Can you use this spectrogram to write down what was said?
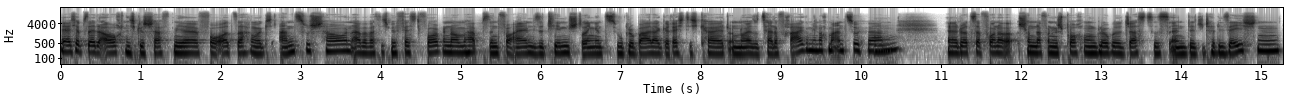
Ja, ich habe es leider auch nicht geschafft, mir vor Ort Sachen wirklich anzuschauen. Aber was ich mir fest vorgenommen habe, sind vor allem diese Themenstränge zu globaler Gerechtigkeit und neue soziale Fragen mir nochmal anzuhören. Mhm. Äh, du hast davor schon davon gesprochen, Global Justice and Digitalization.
